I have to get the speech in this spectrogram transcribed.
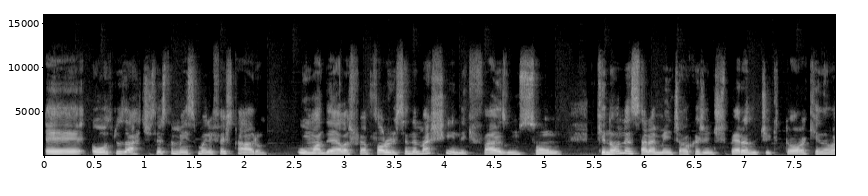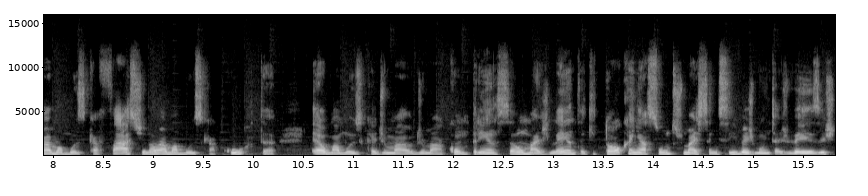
é, outros artistas também se manifestaram. Uma delas foi a Florence and the Machine, que faz um som que não necessariamente é o que a gente espera no TikTok, não é uma música fácil, não é uma música curta, é uma música de uma, de uma compreensão mais lenta, que toca em assuntos mais sensíveis muitas vezes,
